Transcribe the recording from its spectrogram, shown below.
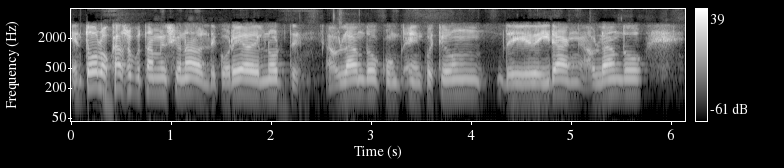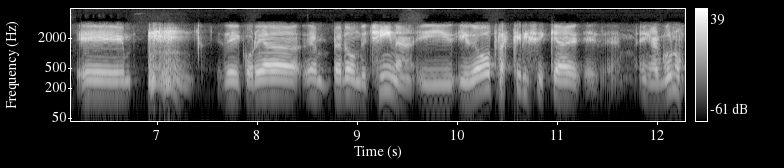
En todos los casos que usted ha mencionado, el de Corea del Norte, hablando en cuestión de, Irán, hablando eh, de Corea, eh, perdón, de China y, de otras crisis que eh, en algunos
